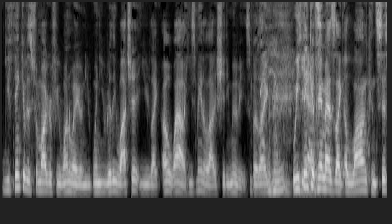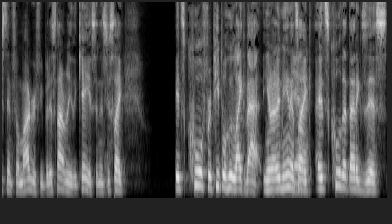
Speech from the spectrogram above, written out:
you think of his filmography one way when you when you really watch it, you like, oh wow, he's made a lot of shitty movies. But like we think of him as like a long, consistent filmography, but it's not really the case, and it's just like. It's cool for people who like that. You know what I mean? It's Yeah. like it's cool that that exists,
